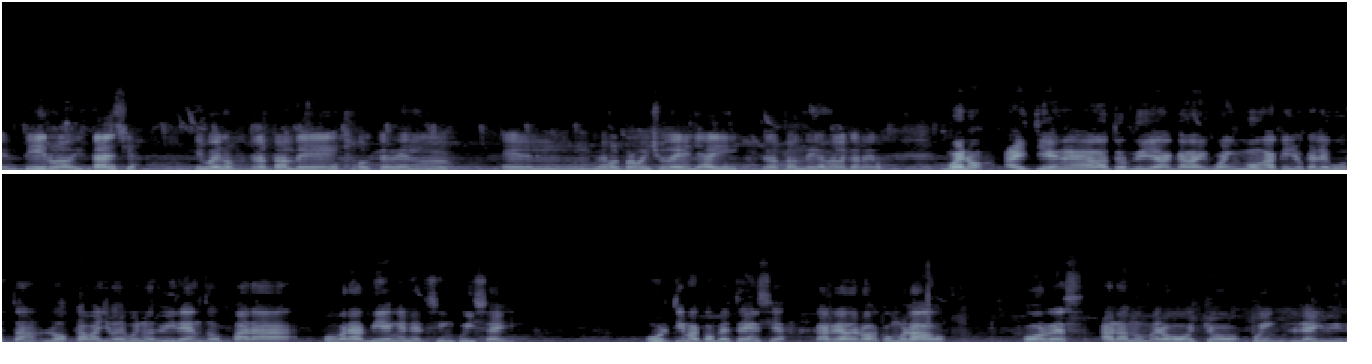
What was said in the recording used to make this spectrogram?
el tiro, la distancia y bueno, tratar de obtener el mejor provecho de ella y tratar de ganar la carrera. Bueno, ahí tiene a la tordilla Great Wine Moon, aquellos que le gustan los caballos de buenos dividendos para cobrar bien en el 5 y 6. Última competencia, carrera de los acumulados, corres a la número 8, Queen Lady,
